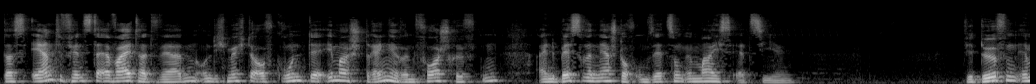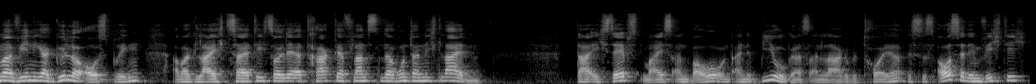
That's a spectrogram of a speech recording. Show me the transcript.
das Erntefenster erweitert werden und ich möchte aufgrund der immer strengeren Vorschriften eine bessere Nährstoffumsetzung im Mais erzielen. Wir dürfen immer weniger Gülle ausbringen, aber gleichzeitig soll der Ertrag der Pflanzen darunter nicht leiden. Da ich selbst Mais anbaue und eine Biogasanlage betreue, ist es außerdem wichtig,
